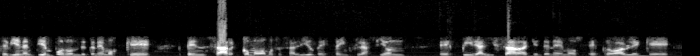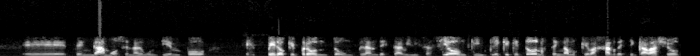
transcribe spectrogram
Se vienen tiempos donde tenemos que pensar cómo vamos a salir de esta inflación espiralizada que tenemos, es probable que eh, tengamos en algún tiempo, espero que pronto, un plan de estabilización que implique que todos nos tengamos que bajar de este caballo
